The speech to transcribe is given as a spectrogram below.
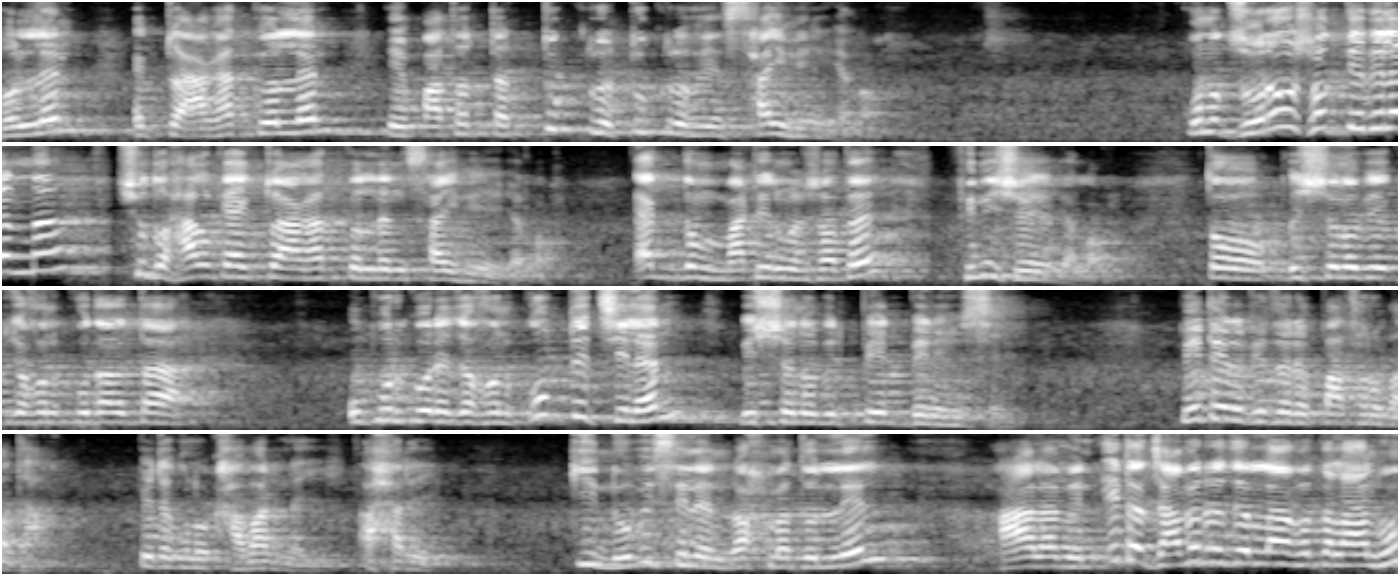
ধরলেন, একটু আঘাত করলেন, এই পাথরটা টুকরো টুকরো হয়ে ছাই হয়ে গেল। কোনো জোরেও শক্তি দিলেন না, শুধু হালকা একটু আঘাত করলেন, ছাই হয়ে গেল। একদম মাটির সাথে ফিনিশ হয়ে গেল। তো বিশ্বনবী যখন কোদালটা উপর করে যখন কূপ দিচ্ছিলেন, বিশ্বনবীর পেট বেড়ে হয়েছে পেটের ভিতরে পাথর বাঁধা, পেটে কোনো খাবার নাই। আহারে কি নবী ছিলেন রহমাতুল্লিল আলামিন? এটা জাবের রাজ্লাহ আনহু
